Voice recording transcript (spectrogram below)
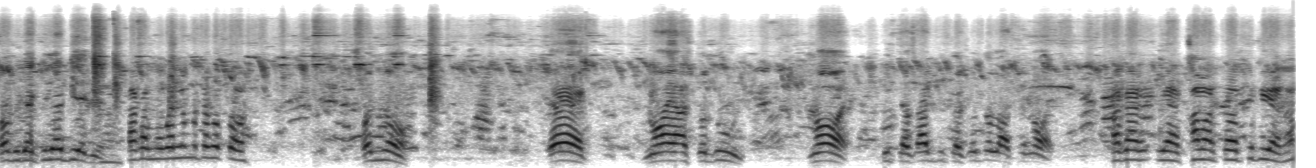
সবটা কিলো দিয়ে দিন। কাকার মোবাইল নম্বরটা কত? অন্য এক নয় আটশো দুই নয় দুটা চার দুটা চোদ্দ লাগছে নয়। কাকার ইয়া খামার পুটিয়া না?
